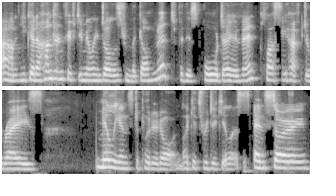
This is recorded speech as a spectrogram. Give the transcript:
Um, you get $150 million from the government for this four day event, plus, you have to raise millions to put it on. Like, it's ridiculous. And so,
